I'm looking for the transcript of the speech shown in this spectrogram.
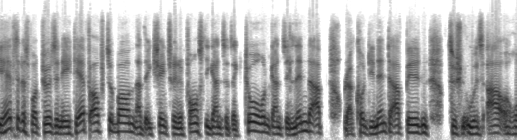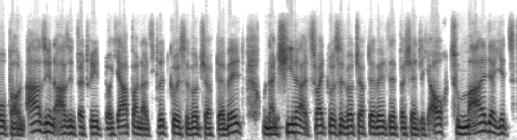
die Hälfte des Portfolios in ETF aufzubauen, also Exchange Traded Fonds, die ganze Sektoren, ganze Länder ab oder Kontinente abbilden, zwischen USA, Europa und Asien. Asien vertreten durch Japan als drittgrößte Wirtschaft der Welt und dann China als zweitgrößte Wirtschaft der Welt selbstverständlich auch, zumal ja jetzt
